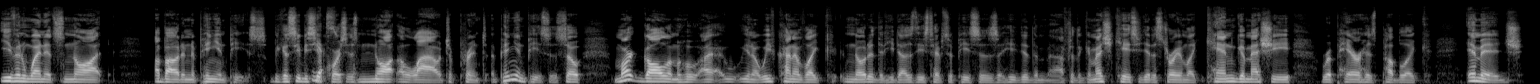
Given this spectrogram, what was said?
even when it's not about an opinion piece because CBC, of course, is not allowed to print opinion pieces. So Mark Gollom, who I, you know, we've kind of like noted that he does these types of pieces. He did them after the Ghomeshi case. He did a story on like, can Ghomeshi repair his public image?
